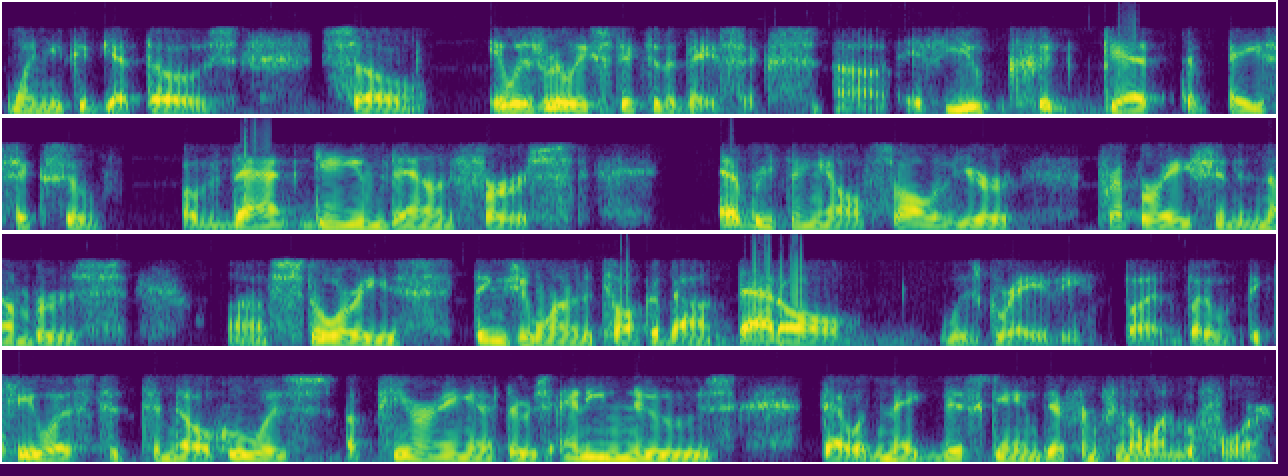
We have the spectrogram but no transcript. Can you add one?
when you could get those. So it was really stick to the basics. Uh, if you could get the basics of of that game down first, everything else, all of your preparation and numbers, uh, stories, things you wanted to talk about, that all was gravy. But but the key was to to know who was appearing and if there was any news that would make this game different from the one before.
